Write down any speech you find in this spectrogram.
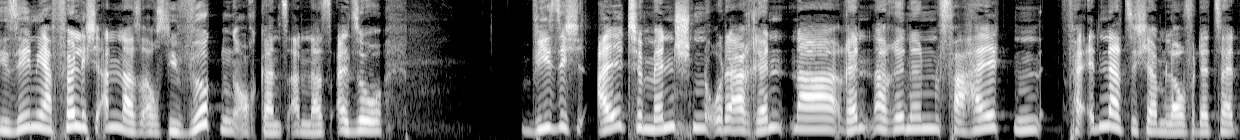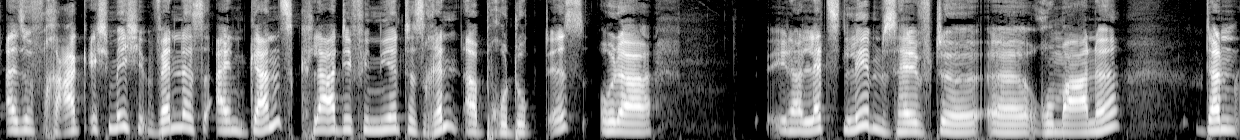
die sehen ja völlig anders aus, die wirken auch ganz anders. Also, wie sich alte Menschen oder Rentner, Rentnerinnen verhalten, verändert sich ja im Laufe der Zeit. Also frage ich mich, wenn es ein ganz klar definiertes Rentnerprodukt ist oder in der letzten Lebenshälfte äh, Romane, dann,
